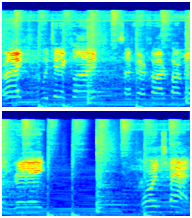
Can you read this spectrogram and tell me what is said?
Alright, Lieutenant Cline, Cyfair Fire Department, Grade 8. Orange hat,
